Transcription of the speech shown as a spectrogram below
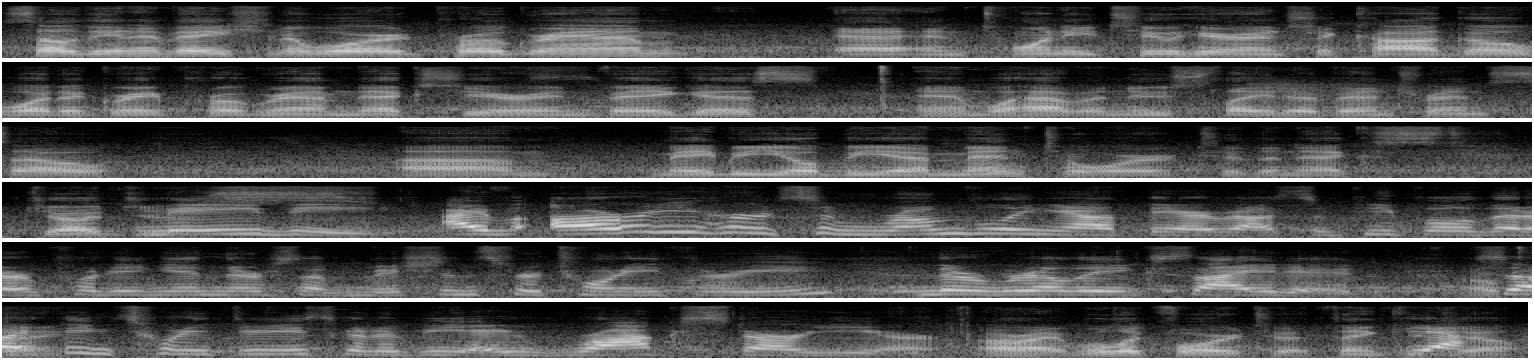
So, the Innovation Award program uh, in 22 here in Chicago. What a great program next year in Vegas. And we'll have a new slate of entrants. So, um, maybe you'll be a mentor to the next judges. Maybe. I've already heard some rumbling out there about some people that are putting in their submissions for 23. And they're really excited. So I think 23 is going to be a rock star year. All right, we'll look forward to it. Thank you, Yeah. Jill.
